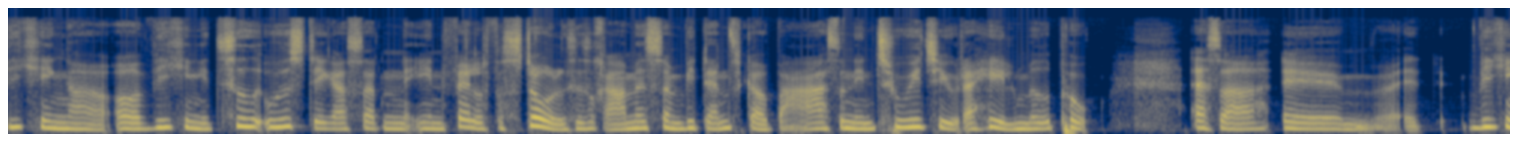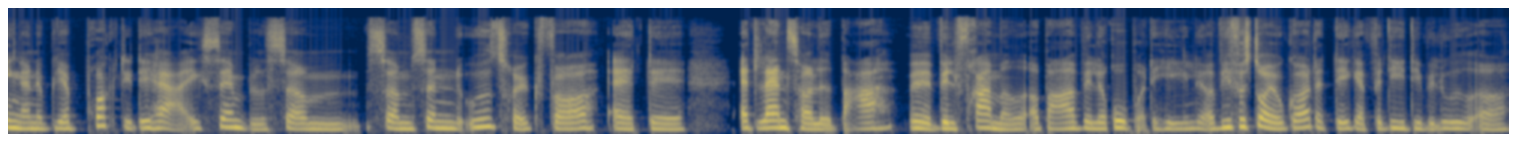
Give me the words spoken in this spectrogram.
vikinger og vikingetid udstikker sådan en fælles forståelsesramme, som vi danskere bare sådan intuitivt er helt med på. Altså, øh, vikingerne bliver brugt i det her eksempel som, som sådan et udtryk for, at, øh, at landsholdet bare øh, vil fremad og bare vil erobre det hele. Og vi forstår jo godt, at det ikke er fordi, de vil ud og,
